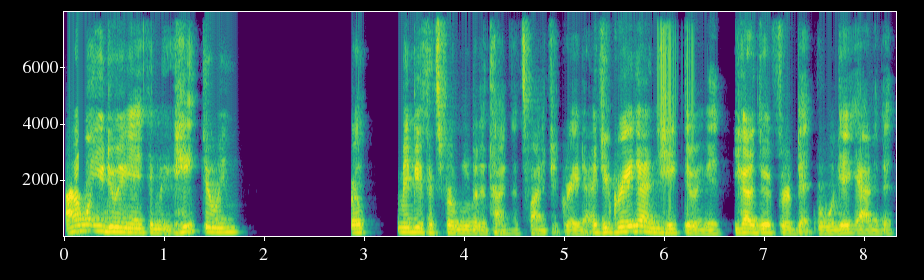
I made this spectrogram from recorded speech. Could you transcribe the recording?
I don't want you doing anything that you hate doing. Or maybe if it's for a little bit of time, that's fine. If you're great at it. If you're great at and you hate doing it, you got to do it for a bit, but we'll get you out of it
